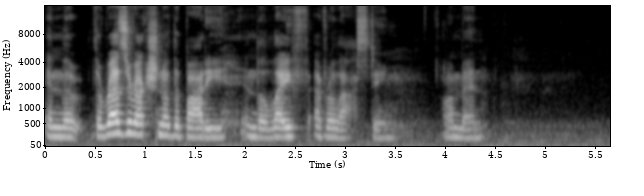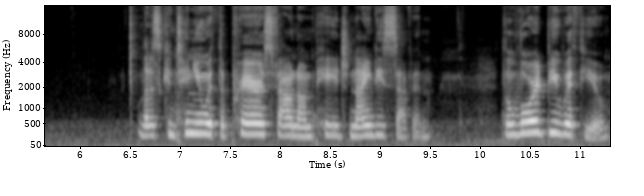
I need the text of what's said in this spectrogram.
and the, the resurrection of the body, and the life everlasting. Amen. Let us continue with the prayers found on page 97. The Lord be with you,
